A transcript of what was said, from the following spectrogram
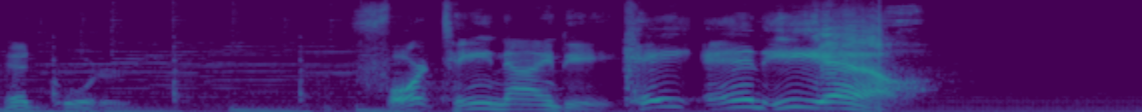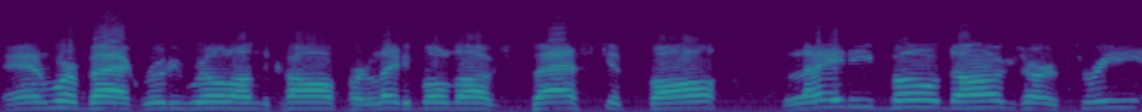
headquarters. 1490 KNEL. And we're back. Rudy Rule on the call for Lady Bulldogs basketball. Lady Bulldogs are 3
